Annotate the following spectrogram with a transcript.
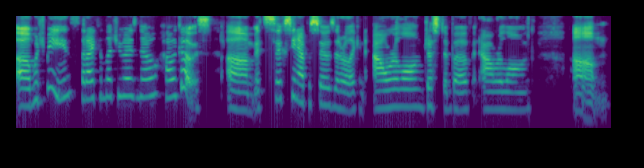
um, which means that I can let you guys know how it goes. Um, it's 16 episodes that are like an hour long, just above an hour long. Um,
